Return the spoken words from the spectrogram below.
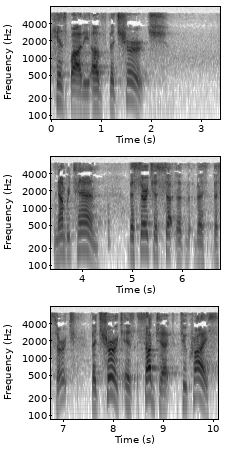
his body, of the church. Number 10, the search is su- uh, the, the search the church is subject to Christ.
